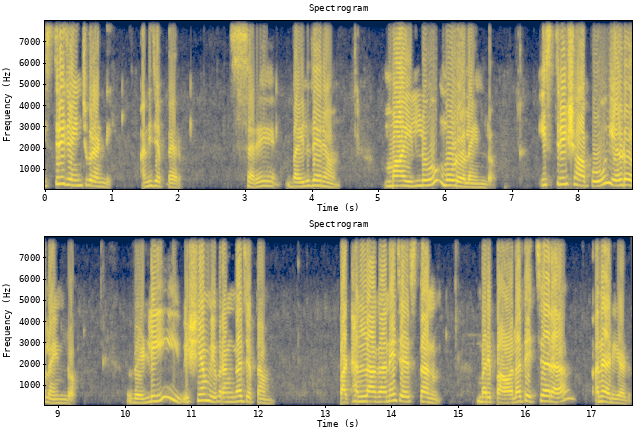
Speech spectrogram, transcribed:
ఇస్త్రీ చేయించుకురండి అని చెప్పారు. సరే బయలుదేరాం. మా ఇల్లు మూడో లైన్లో ఇస్త్రీ షాపు ఏడో లైన్లో. వెళ్ళి విషయం వివరంగా చెప్పాం. పఠంలాగానే చేస్తాను. మరి పావలా తెచ్చారా? అని అడిగాడు.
